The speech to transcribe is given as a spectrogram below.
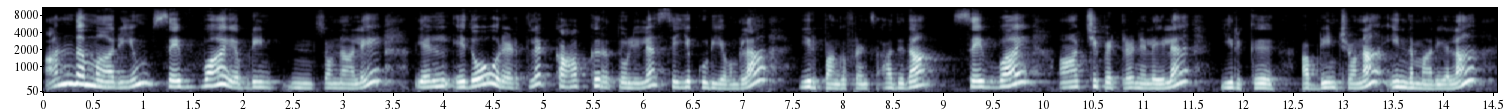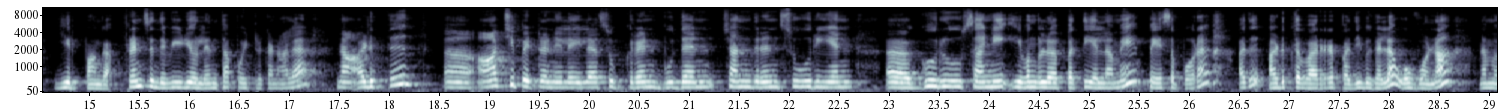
அந்த மாதிரியும் செவ்வாய் அப்படின்னு சொன்னாலே எல் ஏதோ ஒரு இடத்துல காக்கிற தொழிலை செய்யக்கூடியவங்களா இருப்பாங்க ஃப்ரெண்ட்ஸ் அதுதான் செவ்வாய் ஆட்சி பெற்ற நிலையில் இருக்குது அப்படின்னு சொன்னால் இந்த மாதிரியெல்லாம் ஈர்ப்பாங்க. ஃப்ரெண்ட்ஸ் இந்த வீடியோ லென்த்தாக போயிட்டுருக்கனால நான் அடுத்து ஆட்சி பெற்ற நிலையில் சுக்கரன் புதன் சந்திரன் சூரியன் குரு சனி இவங்கள பற்றி எல்லாமே பேச போகிறேன் அது அடுத்த வர்ற பதிவுகளில் ஒவ்வொன்றா நம்ம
